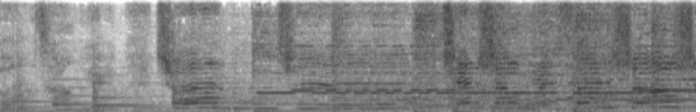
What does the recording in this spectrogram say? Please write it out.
口藏于唇齿。千生缘三生石，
